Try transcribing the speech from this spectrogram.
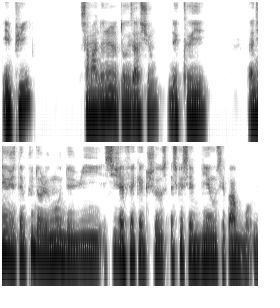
Et puis, ça m'a donné l'autorisation de créer. C'est-à-dire que j'étais plus dans le mode de oui, si j'ai fait quelque chose, est-ce que c'est bien ou c'est pas bon, ou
